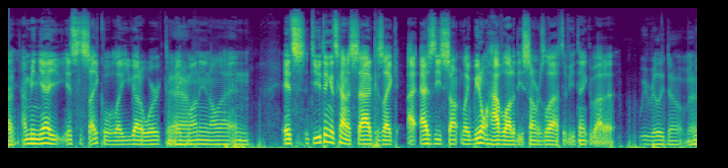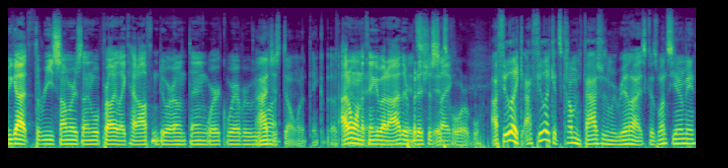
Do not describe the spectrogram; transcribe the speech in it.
bad. I mean, yeah, it's the cycle. Like you got to work to Yeah. make money and all that. And it's. Do you think it's kind of sad? Cause like as these sum- like we don't have a lot of these summers left. If you think about it, We really don't, man. we got three summers, and we'll probably like head off and do our own thing, work wherever we I want. just don't want to think about. I don't want to think about it either, but it's just it's like horrible. I feel like I feel like it's coming faster than we realize because once you know what I mean,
